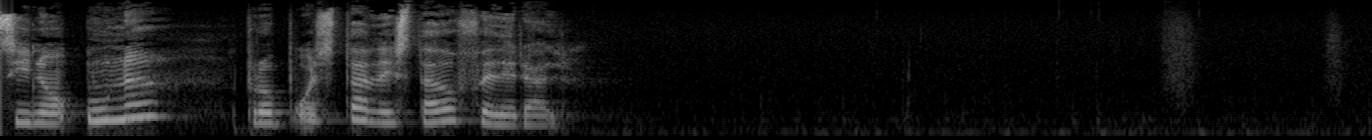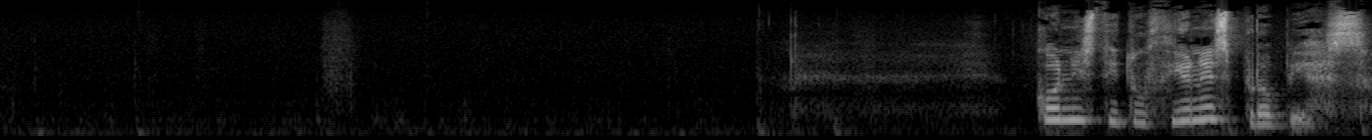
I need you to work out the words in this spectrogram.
Sino una propuesta de Estado federal. con instituciones propias.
